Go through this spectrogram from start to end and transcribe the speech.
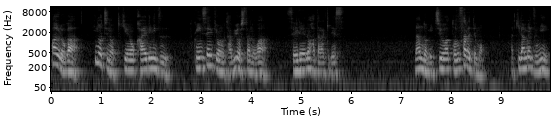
パウロが命の危険を顧みず福音宣教の旅をしたのは精霊の働きです。何度道は閉ざされても諦めずに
